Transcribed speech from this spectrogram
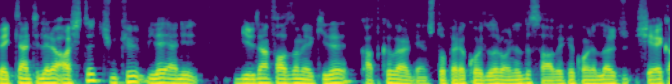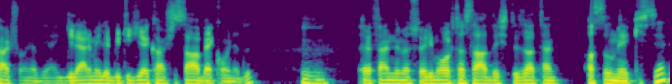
beklentileri aştı. Çünkü bir de yani birden fazla mevkide katkı verdi. Yani stopere koydular oynadı, sağ beke oynadılar, şeye karşı oynadı. Yani Gilerme ile Bütücü'ye karşı sağ bek oynadı. Hı hı. Efendime söyleyeyim orta sahada işte zaten asıl mevkisi.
